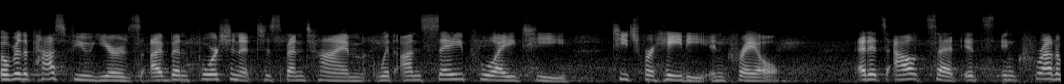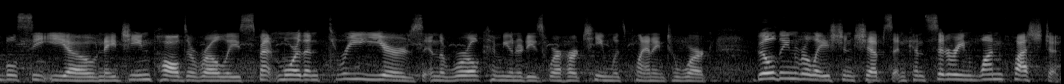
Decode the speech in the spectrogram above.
Over the past few years, I've been fortunate to spend time with Anse Puaiti, Teach for Haiti in Creole, At its outset, its incredible CEO, Nedgine Paul Deroncerey, spent more than three years in the rural communities where her team was planning to work, building relationships and considering one question.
